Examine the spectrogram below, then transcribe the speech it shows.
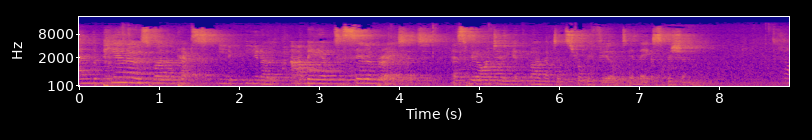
and the piano as well, and perhaps you, you know, are being able to celebrate it as we are doing at the moment at Strawberry Field in the exhibition. Oh,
